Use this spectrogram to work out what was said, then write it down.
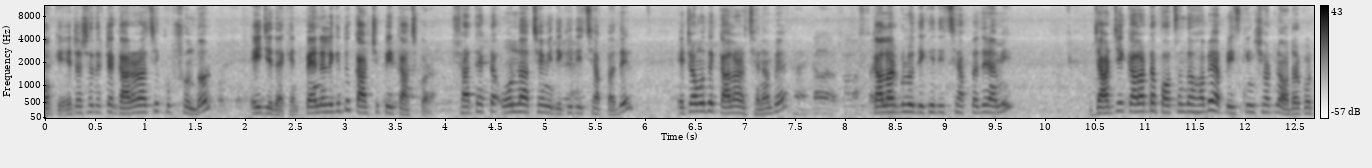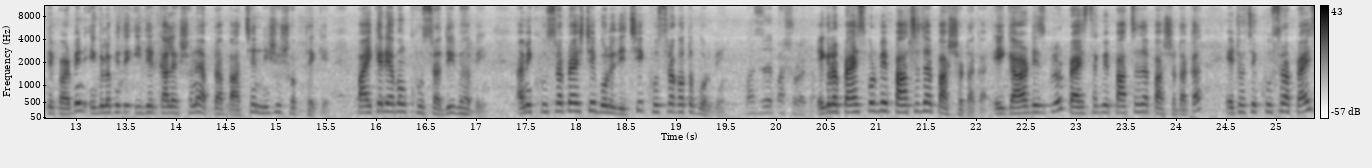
ওকে এটার সাথে একটা গাড়ার আছে খুব সুন্দর। এই যে দেখেন প্যানেলে কিন্তু কারচুপির কাজ করা। সাথে একটা ওড়না আছে আমি দেখিয়ে দিচ্ছি আপনাদের। এটার মধ্যে কালার আছে না ভাই হ্যাঁ কালারগুলো দেখিয়ে দিচ্ছি আপনাদের আমি। যার যে কালারটা পছন্দ হবে আপনি স্ক্রিনশট নিয়ে অর্ডার করতে পারবেন। এগুলো কিন্তু ঈদের কালেকশনে আপনারা পাচ্ছেন নিশু শপ থেকে। পাইকারি এবং খুচরা দুইভাবেই আমি খুচরা প্রাইসটাই বলে দিচ্ছি। খুচরা কত পড়বে? এগুলোর প্রাইস পড়বে পাঁচ হাজার পাঁচশো টাকা। এই গার্ডিসগুলোর প্রাইস থাকবে পাঁচ হাজার পাঁচশো টাকা। এটা হচ্ছে খুচরা প্রাইস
